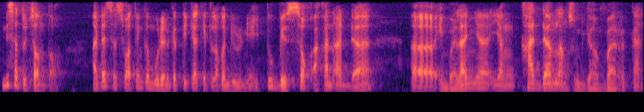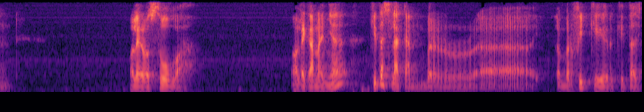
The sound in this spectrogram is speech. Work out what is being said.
Ini satu contoh. Ada sesuatu yang kemudian ketika kita lakukan di dunia itu besok akan ada uh, imbalannya yang kadang langsung digambarkan oleh Rasulullah. Oleh karenanya kita silakan ber, uh, berpikir, kita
